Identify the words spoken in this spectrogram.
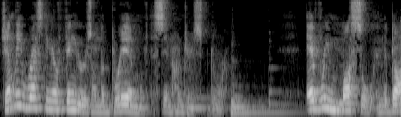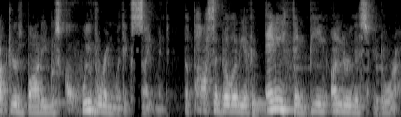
gently resting her fingers on the brim of the Sin Hunter's fedora. Every muscle in the doctor's body was quivering with excitement, the possibility of anything being under this fedora.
